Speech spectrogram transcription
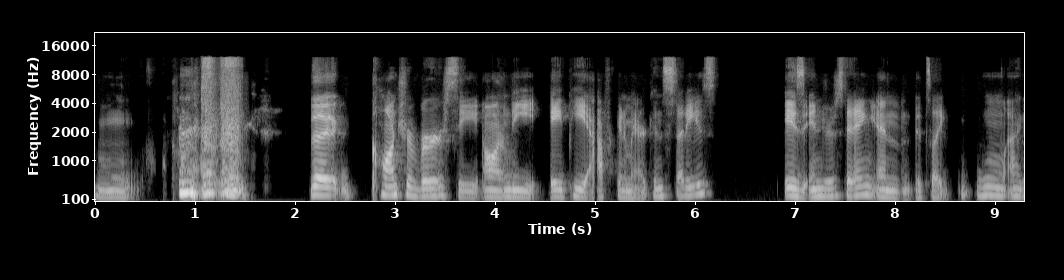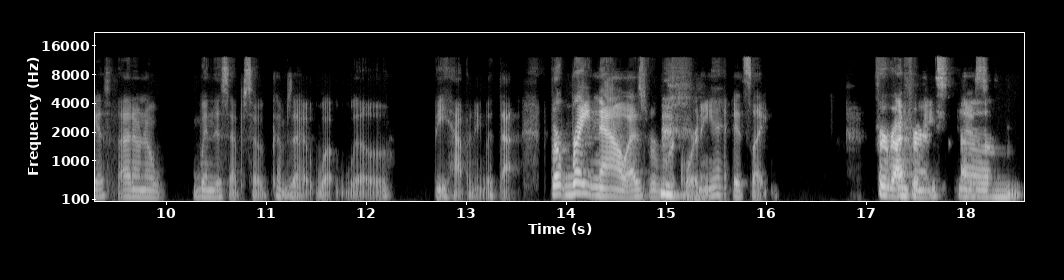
mm, controversy the controversy on the AP African American Studies is interesting, and it's like mm, I guess I don't know when this episode comes out what will be happening with that. But right now, as we're recording it, it's like for reference, um,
